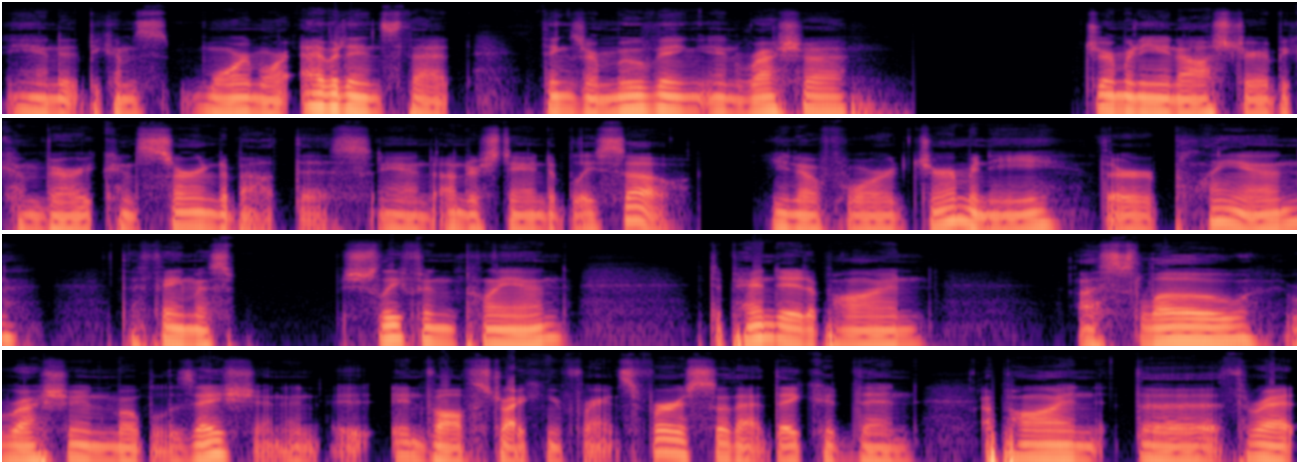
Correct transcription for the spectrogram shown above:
and it becomes more and more evidence that things are moving in Russia. Germany and Austria become very concerned about this, and understandably so. You know, for Germany, their plan, the famous Schlieffen plan, depended upon a slow Russian mobilization and it involved striking France first so that they could then, upon the threat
